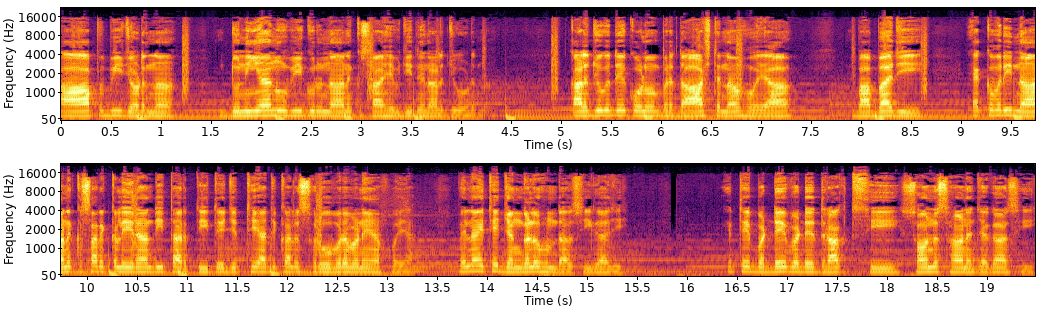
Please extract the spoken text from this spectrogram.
ਆਪ ਵੀ ਜੁੜਨਾ, ਦੁਨੀਆ ਨੂੰ ਵੀ ਗੁਰੂ ਨਾਨਕ ਸਾਹਿਬ ਜੀ ਦੇ ਨਾਲ ਜੋੜਨਾ। ਕਲਯੁਗ ਦੇ ਕੋਲੋਂ ਬਰਦਾਸ਼ਤ ਨਾ ਹੋਇਆ, ਬਾਬਾ ਜੀ, ਇੱਕ ਵਾਰੀ ਨਾਨਕਸਰ ਕਲੇਰਾਂ ਦੀ ਧਰਤੀ ਤੇ ਜਿੱਥੇ ਅੱਜ ਕੱਲ ਸਰੋਵਰ ਬਣਿਆ ਹੋਇਆ, ਪਹਿਲਾਂ ਇੱਥੇ ਜੰਗਲ ਹੁੰਦਾ ਸੀਗਾ ਜੀ। ਇੱਥੇ ਵੱਡੇ ਵੱਡੇ ਦਰਖਤ ਸੀ, ਸੁੰਨਸਾਨ ਜਗ੍ਹਾ ਸੀ।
